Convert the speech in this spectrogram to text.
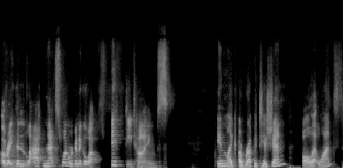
All right. Then la- next one, we're going to go up 50 times. In like a repetition all at once?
